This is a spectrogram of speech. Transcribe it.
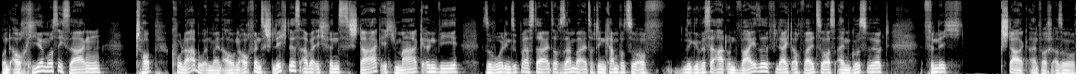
Und auch hier muss ich sagen, Top-Kollabo in meinen Augen, auch wenn es schlicht ist, aber ich finde es stark. Ich mag irgendwie sowohl den Superstar als auch Samba als auch den Campus so auf eine gewisse Art und Weise, vielleicht auch weil es so aus einem Guss wirkt, finde ich stark einfach. Also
